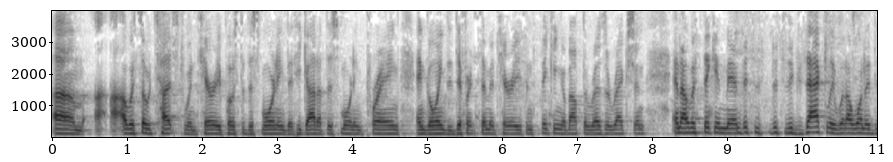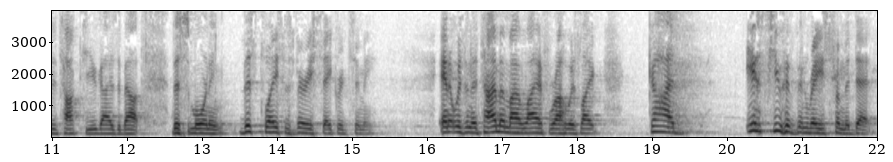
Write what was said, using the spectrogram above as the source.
um, I, I, was so touched when Terry posted this morning that he got up this morning praying and going to different cemeteries and thinking about the resurrection. And I was thinking, man, this is, this is exactly what I wanted to talk to you guys about this morning. This place is very sacred to me. And it was in a time in my life where I was like, God, if you have been raised from the dead,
